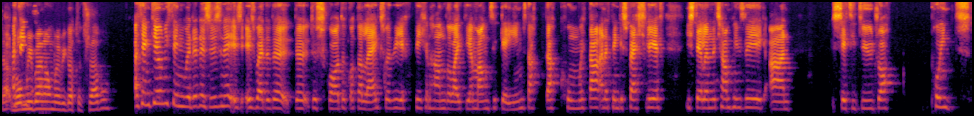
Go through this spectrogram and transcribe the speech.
that I run we went on where we got the treble. I think the only thing with it is, isn't it, is, is whether the, the, the squad have got the legs, whether they, they can handle like the amount of games that, that come with that. And I think especially if you're still in the Champions League and City do drop points,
